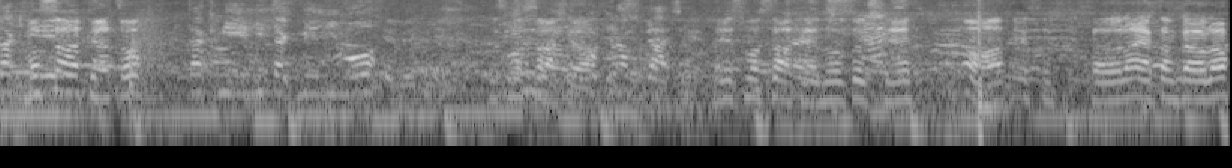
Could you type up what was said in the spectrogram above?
Tak mieli, Masakra, co? tak mieli, tak mieliło. To jest masakra. To jest masakra, no coś nie. O, jest Karola, jak tam Karola?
